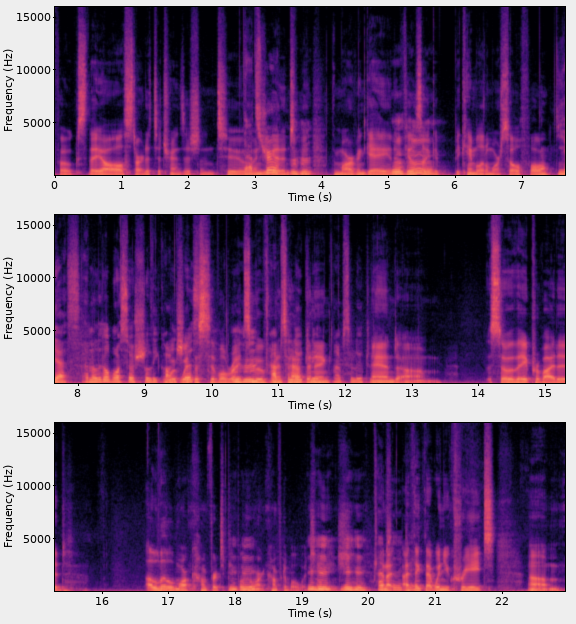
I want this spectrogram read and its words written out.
folks, they all started to transition too. That's when you get into the, mm-hmm. the Marvin Gaye, and it mm-hmm. feels like it became a little more soulful Yes, and a little more socially w- conscious. with the civil rights Mhm, movement absolutely, happening. Absolutely. And um, so they provided a little more comfort to people who weren't comfortable with change. And I, I Mm-hmm. think that when you create um,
